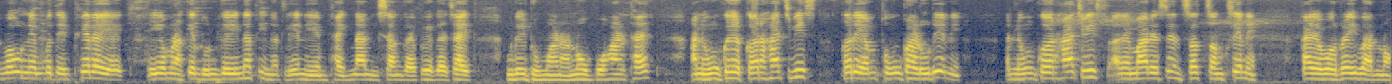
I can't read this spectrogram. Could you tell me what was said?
બહુને બધે ફેરાઈ આય. એ હમણાં કીધું ગઈ નથી ને એટલે એને એમ થાય કે નાની સાંગા ભેગા જાય ગઈઢું માણા નો પોહાણ થાય. અને હું ઘર ઘર હાંચવીશ ઘરે આમ તો ઉઘાડું રે ને. એટલે હું ઘર હાંચવીશ અને મારે છે ને સત્સંગ છે ને કાંઈ રવિવારનો.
